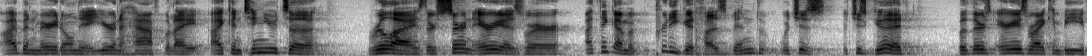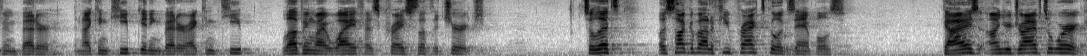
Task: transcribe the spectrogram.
I've been married only a year and a half, but I, I continue to realize there's certain areas where I think I'm a pretty good husband, which is, which is good. But there's areas where I can be even better, and I can keep getting better. I can keep loving my wife as Christ loved the church. So let's, let's talk about a few practical examples. Guys, on your drive to work,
